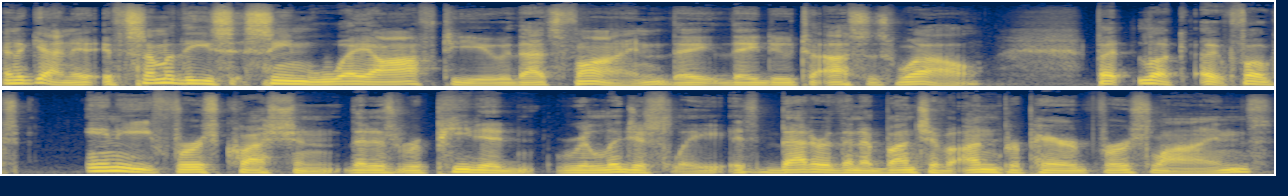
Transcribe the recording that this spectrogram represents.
And again, if some of these seem way off to you, that's fine. They, they do to us as well. But look, uh, folks, any first question that is repeated religiously is better than a bunch of unprepared first lines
